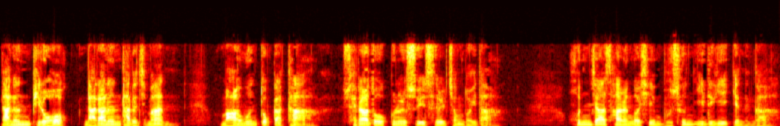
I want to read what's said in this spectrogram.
나는 비록 나라는 다르지만 마음은 똑같아 쇠라도 끊을 수 있을 정도이다. 혼자 사는 것이 무슨 이득이 있겠는가?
